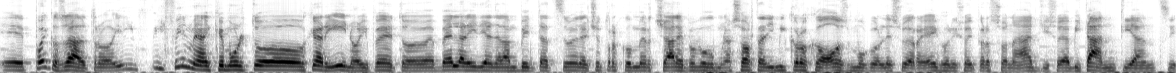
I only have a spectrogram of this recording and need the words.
E poi cos'altro? Il, il, film è anche molto carino, ripeto, è bella l'idea dell'ambientazione del centro commerciale, proprio come una sorta di microcosmo con le sue regole, i suoi personaggi, i suoi abitanti, anzi,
